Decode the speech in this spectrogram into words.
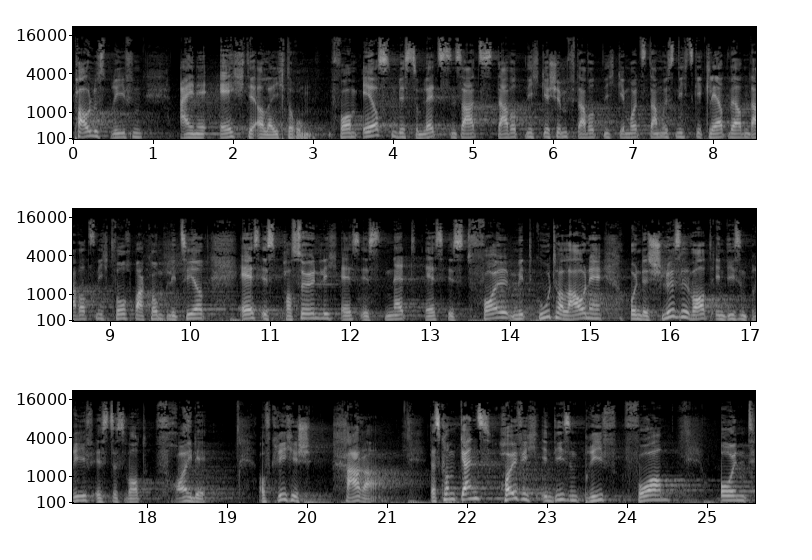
Paulusbriefen eine echte Erleichterung. Vom ersten bis zum letzten Satz, da wird nicht geschimpft, da wird nicht gemotzt, da muss nichts geklärt werden, da wird's nicht furchtbar kompliziert. Es ist persönlich, es ist nett, es ist voll mit guter Laune und das Schlüsselwort in diesem Brief ist das Wort Freude. Auf Griechisch Chara. Das kommt ganz häufig in diesem Brief vor und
